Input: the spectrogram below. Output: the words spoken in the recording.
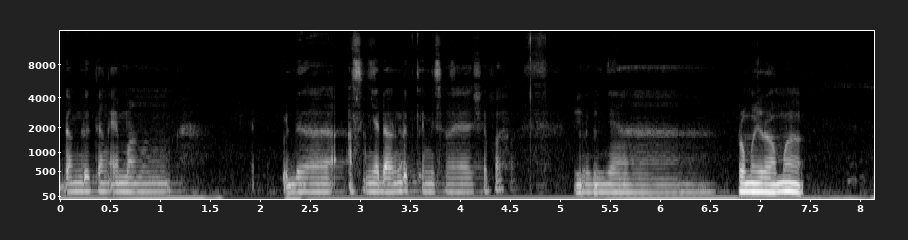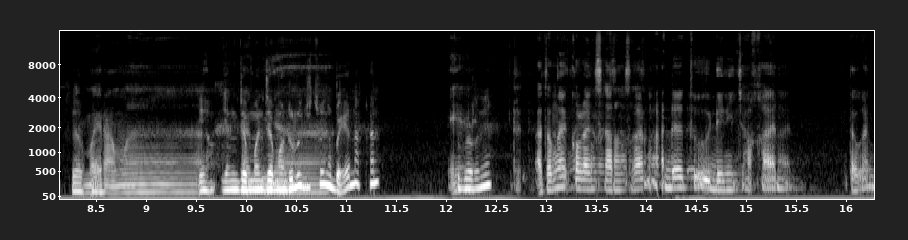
dangdut yang emang udah aslinya dangdut kayak misalnya siapa? Itu. Lagunya Romai Rama siapa Roma Irama. yang yang zaman zaman dulu justru lebih enak kan Iya. sebenarnya Atau enggak kalau yang sekarang-sekarang ada tuh Denny Cakan. Tahu kan?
